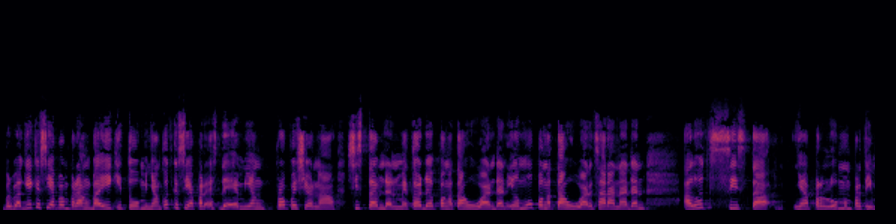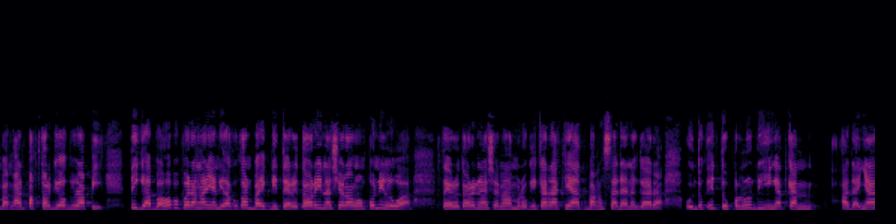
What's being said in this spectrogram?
berbagai kesiapan perang baik itu menyangkut kesiapan SDM yang profesional, sistem dan metode pengetahuan dan ilmu pengetahuan sarana dan alutsistanya perlu mempertimbangkan faktor geografi. Tiga, bahwa peperangan yang dilakukan baik di teritori nasional maupun di luar teritori nasional merugikan rakyat, bangsa, dan negara. Untuk itu perlu diingatkan adanya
